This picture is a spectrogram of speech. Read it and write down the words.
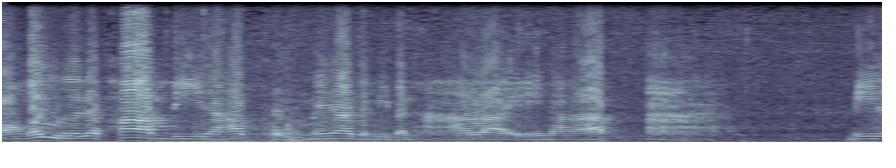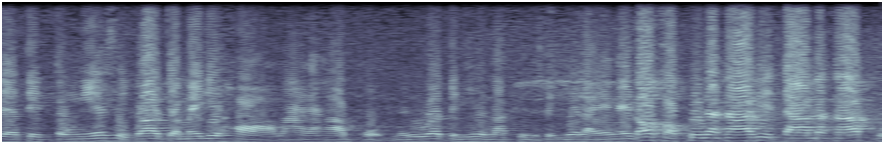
องก็อยู่ในสภาพดีนะครับ ผมไม่น่าจะมีปัญหาอะไรนะครับ อ่า มีแต่ติดตรงนี้รู้สึกว่าจะไม่ได้ห่อมานะครับ ผมไม่รู้ว่าเป็นที่มาคือเป็นที่อะไรยังไงก็ขอบคุณนะครับติดตามนะครับ ผ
